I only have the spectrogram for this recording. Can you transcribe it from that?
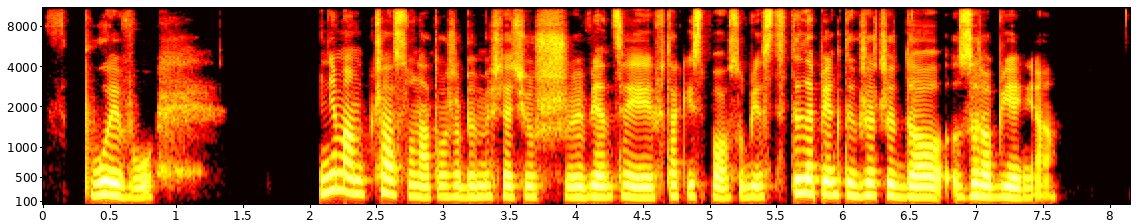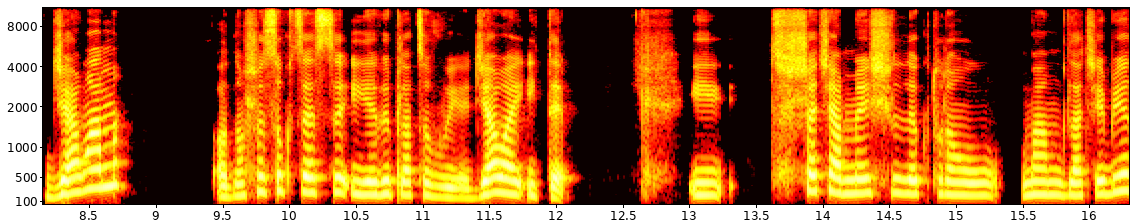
wpływu. Nie mam czasu na to, żeby myśleć już więcej w taki sposób. Jest tyle pięknych rzeczy do zrobienia. Działam, odnoszę sukcesy i je wypracowuję. Działaj i ty. I Trzecia myśl, którą mam dla ciebie,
